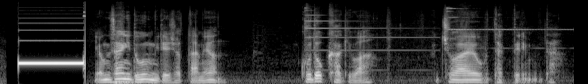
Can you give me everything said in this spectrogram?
영상이 도움이 되셨다면 구독하기와 좋아요 부탁드립니다.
